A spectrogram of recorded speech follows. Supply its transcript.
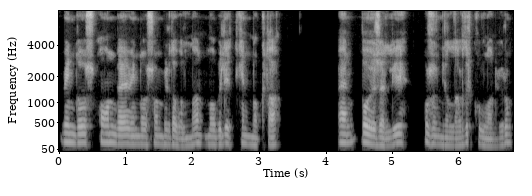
Windows 10 ve Windows 11'de bulunan mobil etkin nokta. Ben bu özelliği uzun yıllardır kullanıyorum.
